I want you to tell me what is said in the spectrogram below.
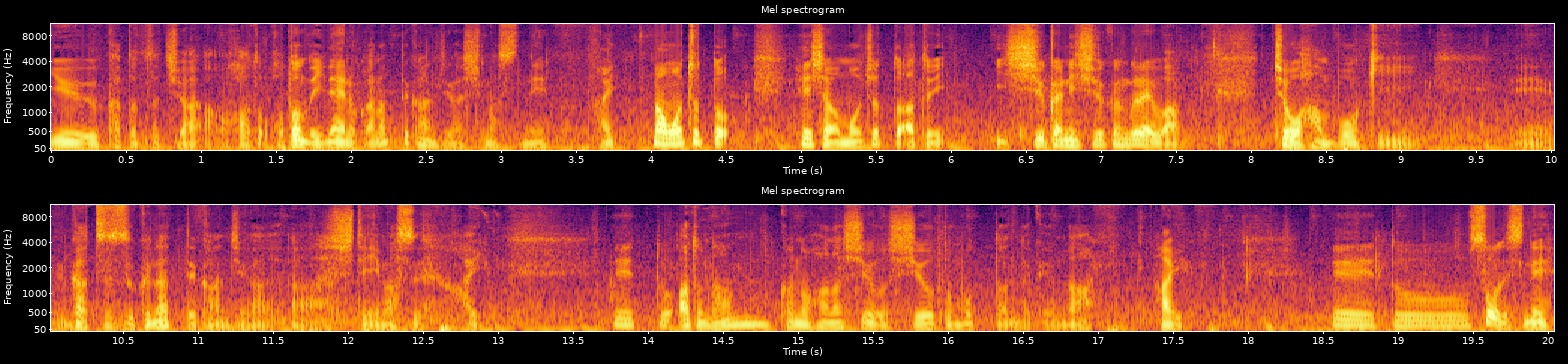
いう方たちはほとんどいないのかなって感じがしますね。はいまあ、もうちょっと弊社はもうちょっと後に1週間2週間ぐらいは超繁忙期、え、が続くなって感じがしています。はいえーと、あと何かの話をしようと思ったんだけどな。はいえーと、そうですね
